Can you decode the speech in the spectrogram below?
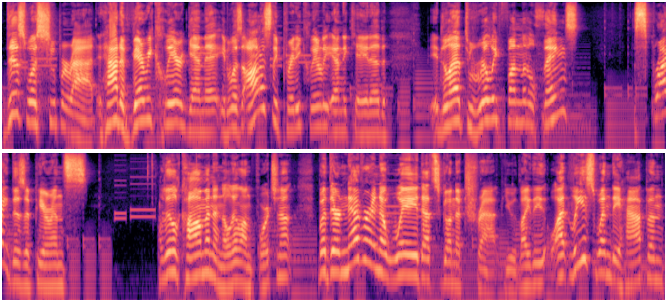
This was super rad. It had a very clear gimmick. It was honestly pretty clearly indicated. It led to really fun little things. Sprite disappearance. A little common and a little unfortunate, but they're never in a way that's gonna trap you. Like, they, at least when they happen,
